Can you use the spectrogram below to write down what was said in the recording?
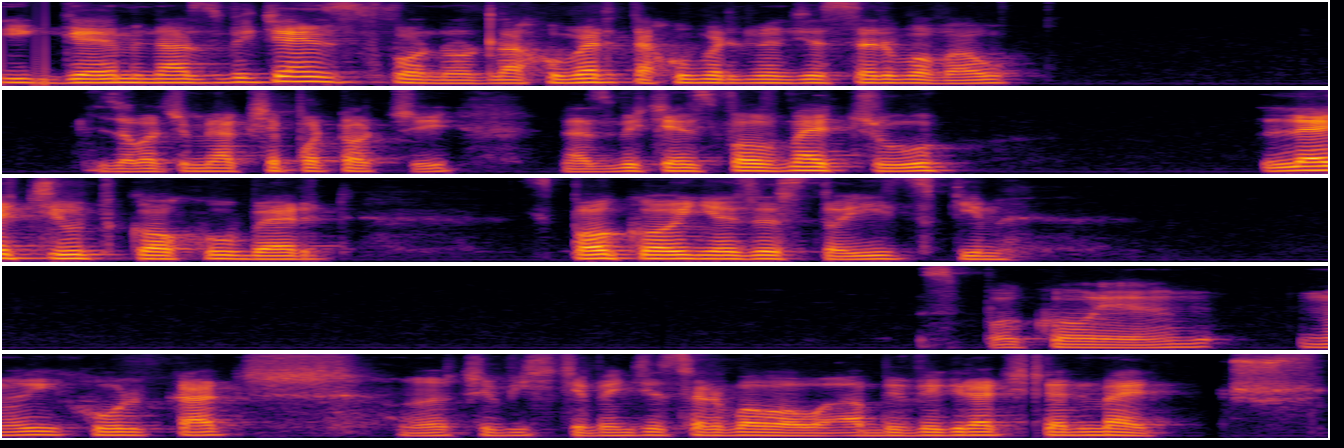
i gem na zwycięstwo. No, dla Huberta. Hubert będzie serwował. Zobaczymy, jak się potoczy. Na zwycięstwo w meczu. Leciutko Hubert. Spokojnie ze Stoickim. Spokojem. No i Hurkacz oczywiście będzie serwował, aby wygrać ten mecz.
